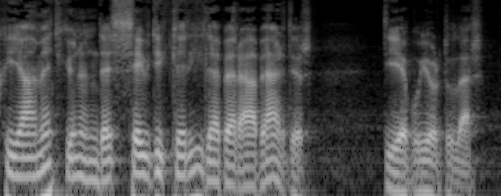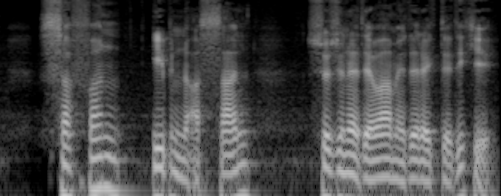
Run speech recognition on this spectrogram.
kıyamet gününde sevdikleriyle beraberdir diye buyurdular. Safvan ibn assal sözüne devam ederek dedi ki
